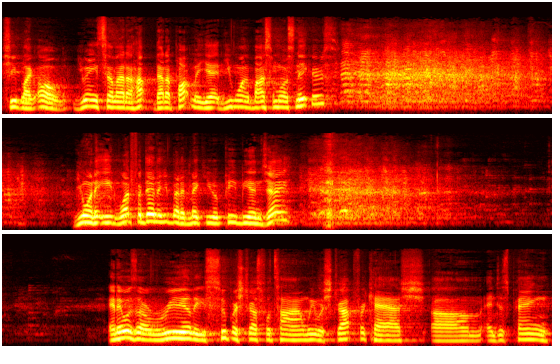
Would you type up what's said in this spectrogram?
She'd be like, "Oh, you ain't sell that, that apartment yet. You want to buy some more sneakers?" You want to eat what for dinner? You better make you a PB and J. and it was a really super stressful time. We were strapped for cash um, and just paying.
